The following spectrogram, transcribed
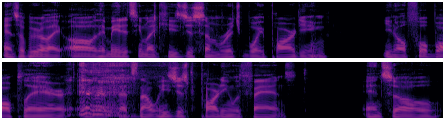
and so people were like, oh, they made it seem like he's just some rich boy partying, you know, football player. And that's not he's just partying with fans, and so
